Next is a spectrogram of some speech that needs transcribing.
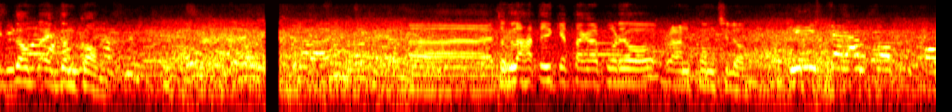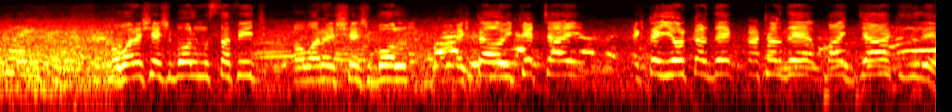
একদম একদম কম। এতগুলো হাতে উইকেট থাকার পরেও রান কম ছিল। ওভারের শেষ বল মুস্তাফিজ ওভারের শেষ বল। একটা উইকেট চাই, একটা ইয়র্কার দে কাটার দে বা যা কিছু দে।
